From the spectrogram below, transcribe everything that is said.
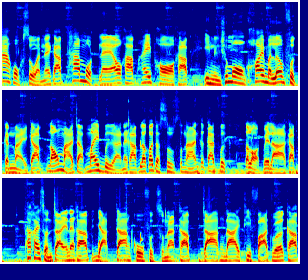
5 6 ส่วนนะครับ ถ้าหมดแล้วครับให้พอครับ อีกหนึ่งชั่วโมงค่อยมาเริ่มฝึกกันใหม่ครับ น้องหมาจะไม่เบื่อนะครับ แล้วก็จะสนุกสนานกับการฝึกตลอดเวลาครับ ถ้าใครสนใจนะครับ อยากจ้างครูฝึกสุนัขครับ จ้างได้ที่ Fast Work ครับ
